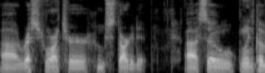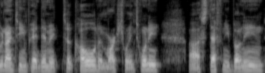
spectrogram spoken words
uh, restaurateur who started it Uh, so when COVID-19 pandemic took hold in March 2020, uh, Stephanie Bonin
